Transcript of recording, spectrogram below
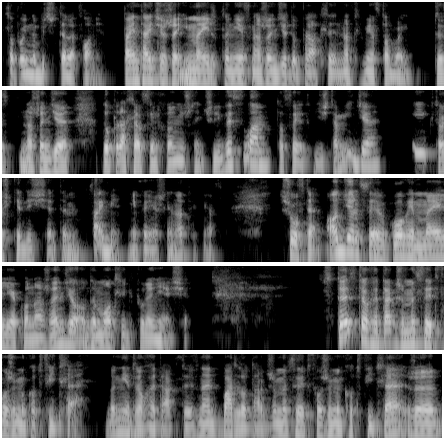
co powinno być w telefonie. Pamiętajcie, że e-mail to nie jest narzędzie do pracy natychmiastowej, to jest narzędzie do pracy asynchronicznej, czyli wysyłam, to sobie gdzieś tam idzie i ktoś kiedyś się tym zajmie, niekoniecznie natychmiast. Szóste, oddziel sobie w głowie mail jako narzędzie od emotli, które niesie. To jest trochę tak, że my sobie tworzymy kotwitle. No nie trochę tak, to jest nawet bardzo tak, że my sobie tworzymy kotwitle, że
